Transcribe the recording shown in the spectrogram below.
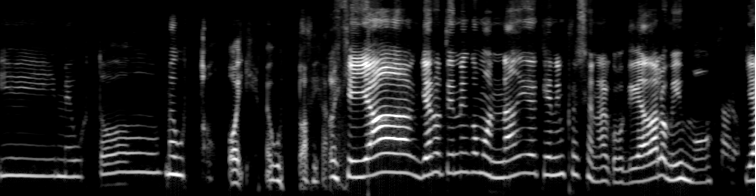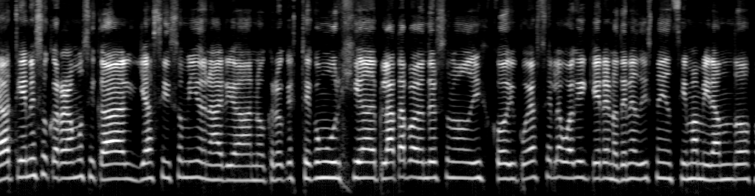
y me gustó, me gustó, oye, me gustó, Es fíjate. que ya, ya no tiene como nadie a quien impresionar, como que ya da lo mismo. Claro. Ya tiene su carrera musical, ya se hizo millonaria, no creo que esté como urgida de plata para vender su nuevo disco y puede hacer la weá que quiere, no tiene a Disney encima mirando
